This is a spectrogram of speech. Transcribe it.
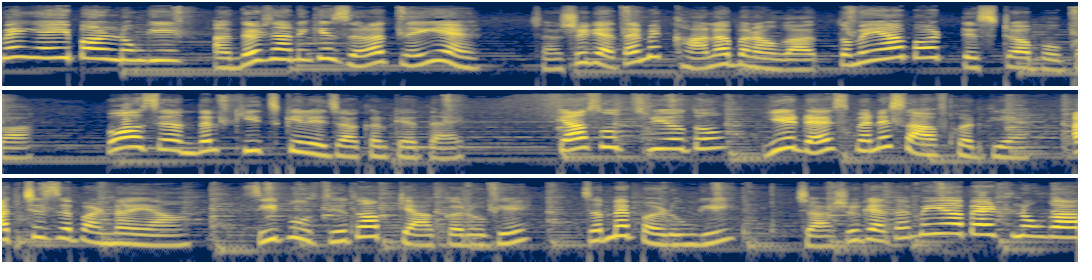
मैं यही पढ़ लूँगी। अंदर जाने की ज़रूरत नहीं है। चाशू कहता है, मैं खाना बनाऊँगा, तुम्हें यहाँ बहुत डिस्टर्ब होगा। वो उसे अंदर खींच के ले जाकर कहता है, क्या सोच रही हो तो ये डेस्क मैंने साफ़ कर दिया है। अच्छे से पढ़ना यहाँ। जी पूछती है तो आप क्या करोगे? जब मैं पढ़ूँगी चाशु कहता है, मैं यहाँ बैठ लूँगा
